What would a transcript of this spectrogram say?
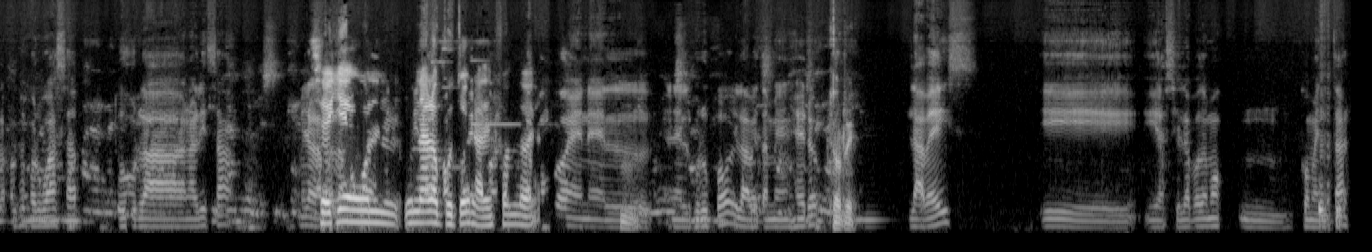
La paso por WhatsApp, tú la analizas. Mira, Se oye un- una locutora de fondo, ¿eh? pongo en el, en el grupo y la ve también Jero. Sorry. La veis y, y así la podemos mm, comentar.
